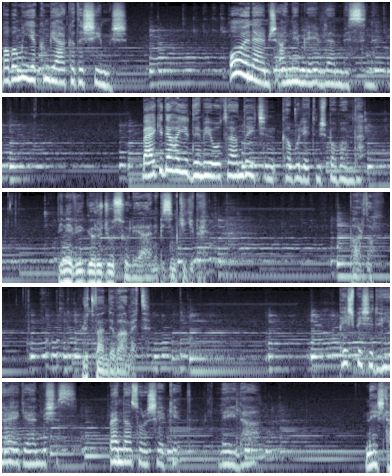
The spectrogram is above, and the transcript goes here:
babamın yakın bir arkadaşıymış. O önermiş annemle evlenmesini. Belki de hayır demeye utandığı için kabul etmiş babam da. Bir nevi görücü usulü yani bizimki gibi. Pardon. Lütfen devam et. Peş peşe dünyaya gelmişiz. Benden sonra Şevket, Leyla, Necla.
